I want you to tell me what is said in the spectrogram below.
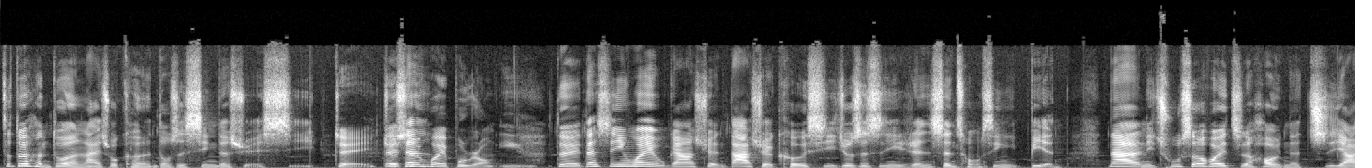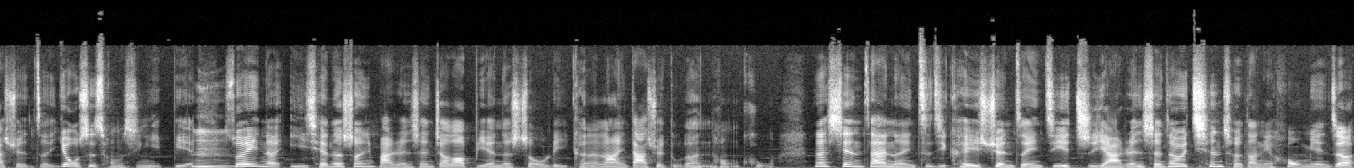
这对很多人来说可能都是新的学习，对，对，就是会不容易，对。但是因为我刚刚选大学科系，就是是你人生重新一遍，那你出社会之后，你的职涯选择又是重新一遍，嗯，所以呢，以前的时候你把人生交到别人的手里。力，可能让你大学读得很痛苦。那现在呢，你自己可以选择你自己职涯人生，它会牵扯到你后面这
